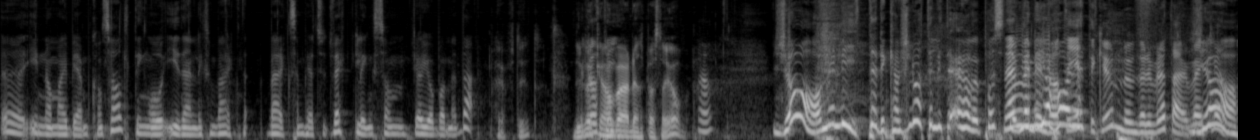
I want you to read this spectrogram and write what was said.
eh, inom IBM Consulting och i den liksom verk verksamhetsutveckling som jag jobbar med där. Häftigt. Du verkar ha världens bästa jobb. Ja, men lite. Det kanske låter lite överpustat. Nej men det jag låter har ett- jättekul nu när du berättar. Verkligen. Ja,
